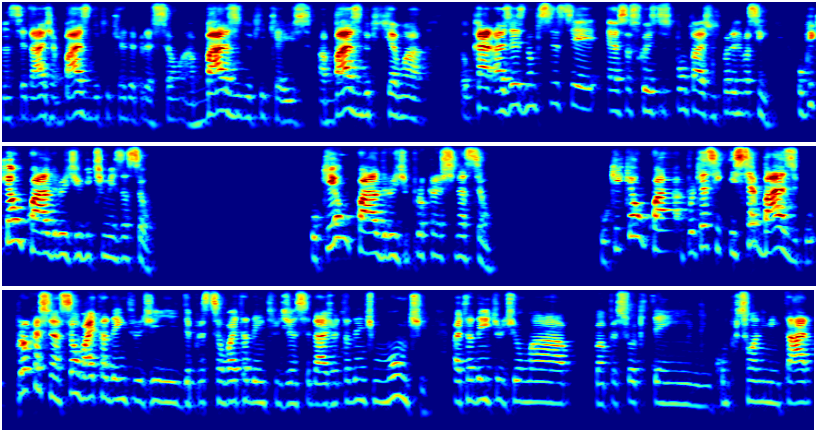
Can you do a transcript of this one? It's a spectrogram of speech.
ansiedade, a base do que, que é depressão, a base do que, que é isso, a base do que, que é uma. O cara, às vezes não precisa ser essas coisas pontuais, mas, por exemplo, assim, o que, que é um quadro de vitimização? O que é um quadro de procrastinação? O que, que é um quadro? Porque, assim, isso é básico. Procrastinação vai estar dentro de depressão, vai estar dentro de ansiedade, vai estar dentro de um monte, vai estar dentro de uma, uma pessoa que tem compulsão alimentar,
